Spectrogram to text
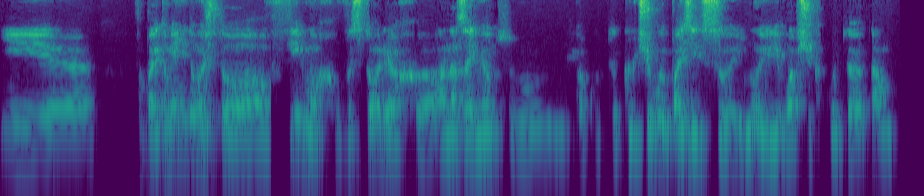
И э, поэтому я не думаю, что в фильмах, в историях она займет какую-то ключевую позицию, ну или вообще какую-то там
